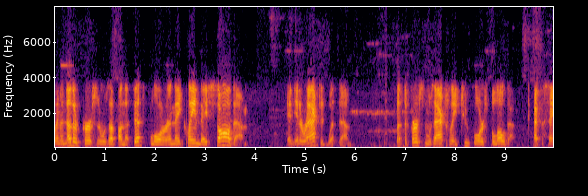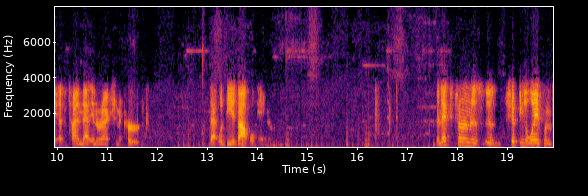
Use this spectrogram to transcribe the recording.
when another person was up on the fifth floor, and they claimed they saw them and interacted with them but the person was actually two floors below them at the same at the time that interaction occurred. That would be a doppelganger. The next term is, is shifting away from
